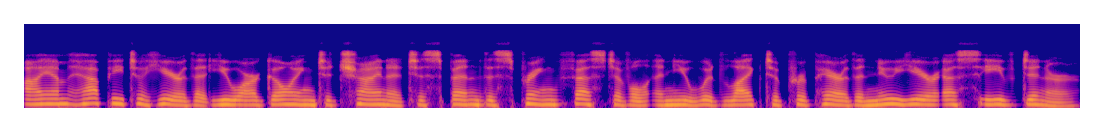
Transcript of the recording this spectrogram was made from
I am happy to hear that you are going to China to spend the Spring Festival and you would like to prepare the New Year's Eve dinner.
